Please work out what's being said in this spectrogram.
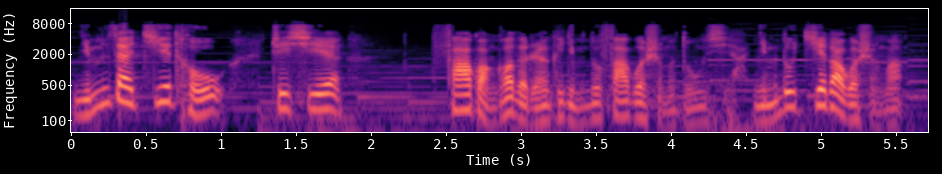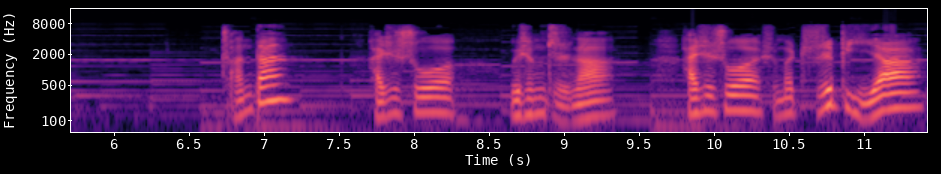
你们在街头这些发广告的人给你们都发过什么东西啊？你们都接到过什么？传单，还是说卫生纸呢？还是说什么纸笔呀？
